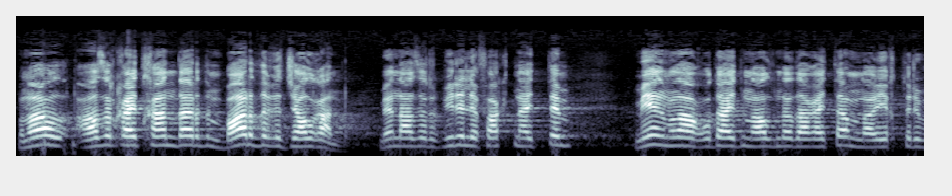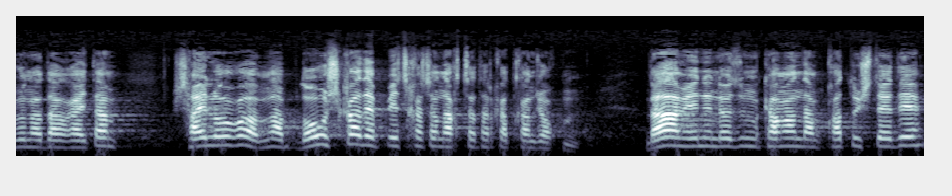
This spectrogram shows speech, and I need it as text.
Мына азыркы айткандардын баардыгы жалган. Мен азыр бир эле фактыны айттым. Мен мына кудайдын алдында дагы айтам мына ыйык трибунадагы айтам. Шайлоого мына добушка деп эч качан акча таркаткан жокмун. Да менин өзүмдүн командам катуу иштеди.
